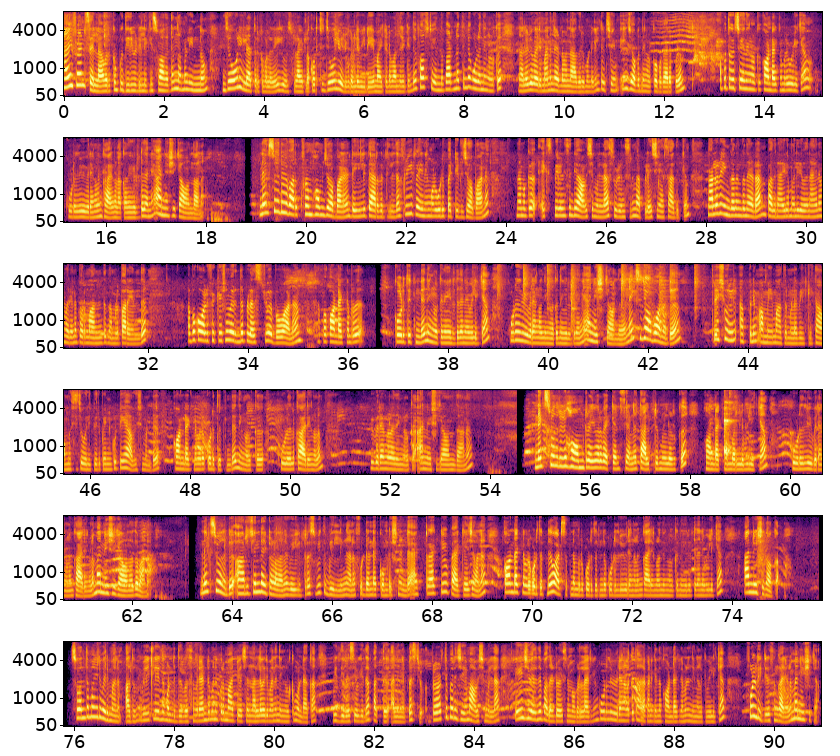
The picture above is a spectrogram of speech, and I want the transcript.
Hi friends എല്ലാവർക്കും പുതിയൊരു വീഡിയോയിലേക്ക് സ്വാഗതം. നമ്മൾ ഇന്നും ജോലി ഇല്ലാത്തവർക്ക് വളരെ യൂസ്ഫുൾ ആയിട്ടുള്ള കുറച്ച് ജോലി ഒഴിവുകളുടെ വീഡിയോയുമായിട്ടാണ് വന്നിരിക്കുന്നത്. ഫസ്റ്റ് വരുന്നത് പഠനത്തിന്റെ കൂടെ നിങ്ങൾക്ക് നല്ലൊരു വരുമാനം നേടണമെന്ന് ആഗ്രഹമുണ്ടെങ്കിൽ തീർച്ചയായും ഈ ജോബ് നിങ്ങൾക്ക് ഉപകാരപ്പെടും. അപ്പോൾ തീർച്ചയായും നിങ്ങൾക്ക് കോൺടാക്ട് നമ്പർ വിളിക്കാം. കൂടുതൽ വിവരങ്ങളും കാര്യങ്ങളൊക്കെ നേരിട്ട് തന്നെ അന്വേഷിക്കാവുന്നതാണ്. നെക്സ്റ്റ് ഒരു വർക്ക് ഫ്രം ഹോം ജോബാണ് ഡെയിലി ടാർഗറ്റിൽ ഫ്രീ ട്രെയിനിങ്ങോടുകൂടി പറ്റിയൊരു ജോബാണ് നമുക്ക് എക്സ്പീരിയൻസിന്റെ ആവശ്യമില്ല. സ്റ്റുഡൻസിനും അപ്ലൈ ചെയ്യാൻ സാധിക്കും. നല്ലൊരു ഇൻകം നിങ്ങൾക്ക് നേടാം. പതിനായിരം മുതൽ ഇരുപതിനായിരം വരെയാണ് പെർ മന്ത് നമ്മൾ പറയുന്നത്. അപ്പോൾ ക്വാളിഫിക്കേഷൻ വരുന്നത് പ്ലസ് ടു എബോവ് ആണ്. അപ്പോൾ കോൺടാക്ട് നമ്പർ കൊടുത്തിട്ടുണ്ട്. നിങ്ങൾക്ക് നേരിട്ട് തന്നെ വിളിക്കാം. കൂടുതൽ വിവരങ്ങൾ നിങ്ങൾക്ക് നേരിട്ട് തന്നെ അന്വേഷിക്കാവുന്നത് നെക്സ്റ്റ് ജോബ് വന്നിട്ട് തൃശ്ശൂരിൽ അപ്പനും അമ്മയും മാത്രമുള്ള വീട്ടിൽ താമസിച്ച് ജോലിക്ക് ഒരു പെൺകുട്ടിയെ ആവശ്യമുണ്ട്. കോൺടാക്ട് നമ്പർ കൊടുത്തിട്ടുണ്ട്. നിങ്ങൾക്ക് കൂടുതൽ കാര്യങ്ങളും വിവരങ്ങളും നിങ്ങൾക്ക് അന്വേഷിക്കാവുന്നതാണ്. നെക്സ്റ്റ് വന്നിട്ടൊരു ഹോം ഡ്രൈവർ വേക്കൻസിയാണ് താല്പര്യമുള്ളവർക്ക് കോൺടാക്ട് നമ്പറിൽ വിളിക്കാം. കൂടുതൽ വിവരങ്ങളും കാര്യങ്ങളും അന്വേഷിക്കാവുന്നതുമാണ്. നെക്സ്റ്റ് വന്നിട്ട് അർജന്റ് ആയിട്ടുള്ളതാണ്. വെയിറ്റ്രസ് വിത്ത് ബില്ലിംഗ് ആണ്. ഫുഡ് ആൻഡ് അക്കോമഡേഷൻ ഉണ്ട്. അട്രാക്റ്റീവ് പാക്കേജ് ആണ്. കോൺടാക്ട് നമ്പർ കൊടുത്തിട്ടുണ്ട്. വാട്സപ്പ് നമ്പർ കൊടുത്തിട്ടുണ്ട്. കൂടുതൽ വിവരങ്ങളും കാര്യങ്ങളും നിങ്ങൾക്ക് നേരിട്ട് തന്നെ വിളിക്കാം. അന്വേഷിച്ച് നോക്കാം. സ്വന്തമായൊരു വരുമാനം. അതും വീട്ടിലിരുന്നു കൊണ്ട് ദിവസം രണ്ട് മണിക്കൂർ മാറ്റി വെച്ച നല്ല വരുമാനം നിങ്ങൾക്കും ഉണ്ടാക്കാം. വിദ്യാഭ്യാസ യോഗ്യത പത്ത് അല്ലെങ്കിൽ പ്ലസ് ടു പ്രവൃത്തി പരിചയം ആവശ്യമില്ല. ഏജ് വരുന്നത് പതിനെട്ട് വയസ്സിന് മുകളിലായിരിക്കും. കൂടുതൽ വിവരങ്ങൾക്ക് താഴെ കാണിക്കുന്ന കോൺടാക്ട് നമ്പറിൽ നിങ്ങൾക്ക് വിളിക്കാം. ഫുൾ ഡീറ്റെയിൽസും കാര്യങ്ങളും അന്വേഷിക്കാം.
